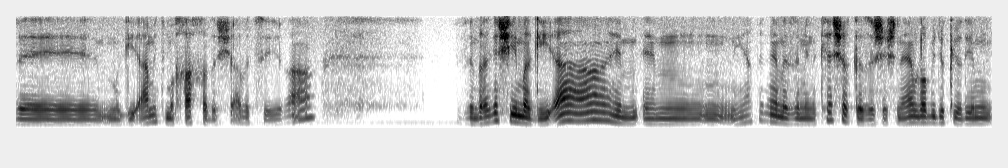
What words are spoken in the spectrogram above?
ומגיעה מתמחה חדשה וצעירה, וברגע שהיא מגיעה, הם, הם, נהיה ביניהם איזה מין קשר כזה ששניהם לא בדיוק יודעים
